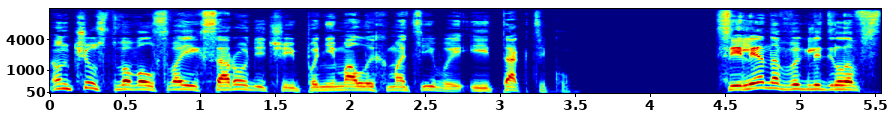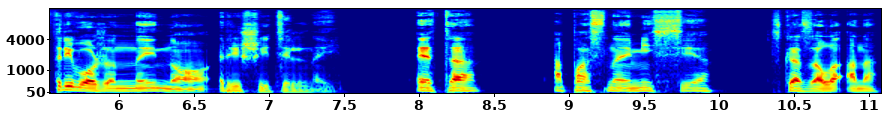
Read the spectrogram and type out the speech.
Он чувствовал своих сородичей, понимал их мотивы и тактику. Селена выглядела встревоженной, но решительной. «Это опасная миссия», — сказала она.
